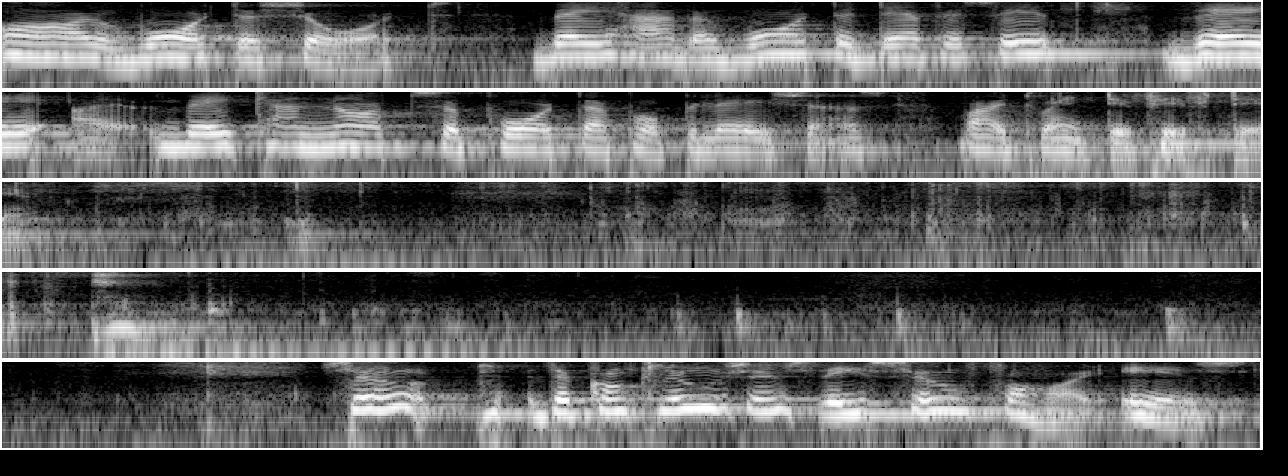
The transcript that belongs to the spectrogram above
are water short. They have a water deficit. They, uh, they cannot support their populations by 2050. So the conclusions so far is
